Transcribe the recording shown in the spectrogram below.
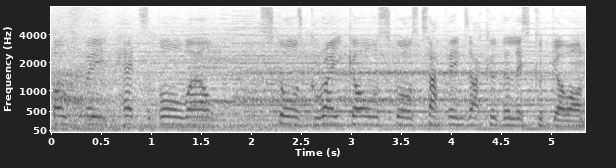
Both feet, heads the ball well. Scores great goals, scores tap-ins. I could, the list could go on.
